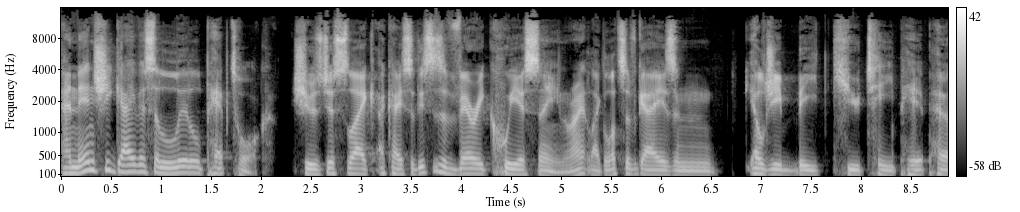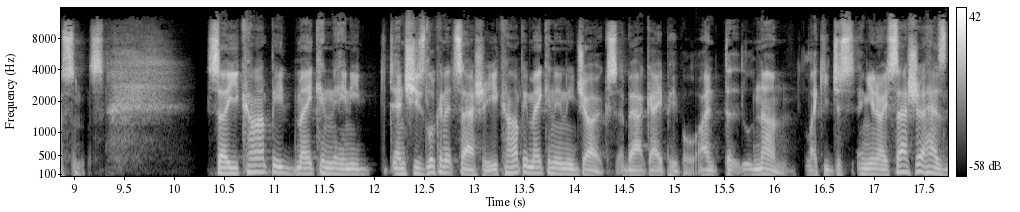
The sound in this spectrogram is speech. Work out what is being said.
And then she gave us a little pep talk. She was just like, "Okay, so this is a very queer scene, right? Like lots of gays and LGBTQ persons." So you can't be making any, and she's looking at Sasha. You can't be making any jokes about gay people. I, none. Like you just, and you know, Sasha has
